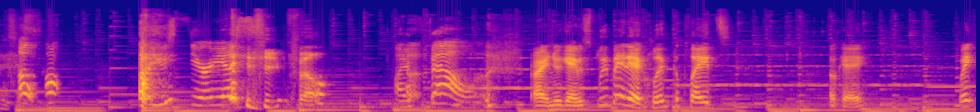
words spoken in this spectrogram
this is... Oh, oh. Are you serious? you fell. I fell. All right, new game. Blue Mania. Click the plates. Okay. Wait.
